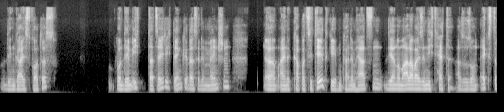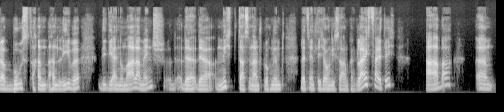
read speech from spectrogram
den Geist Gottes, von dem ich tatsächlich denke, dass er den Menschen äh, eine Kapazität geben kann im Herzen, die er normalerweise nicht hätte. Also so ein extra Boost an, an Liebe, die, die ein normaler Mensch, der, der nicht das in Anspruch nimmt, letztendlich auch nicht sagen kann. Gleichzeitig aber ähm,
